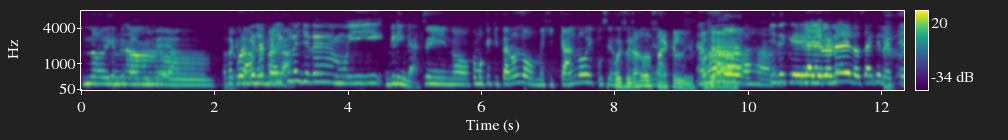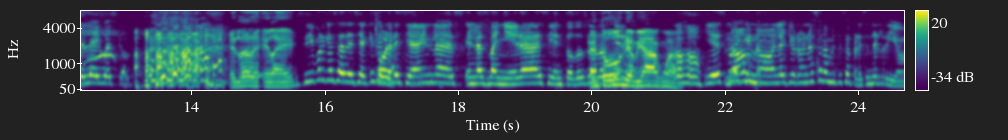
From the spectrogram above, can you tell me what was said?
No, dijeron que estaba muy fea. O sea, que Porque estaba muy la mala. película ya era muy gringa. Sí, no, como que quitaron lo mexicano y pusieron Pues eran Los historia. Ángeles. O sea, Ajá. Y de que La la llorona de Los Ángeles, LA West Coast. es la de LA. Sí, porque o sea, decía que se Chola. aparecía en las en las bañeras y en todos lados. En todo donde era- había agua. Ajá. Y es como No, que ma- no, la llorona solamente se aparece en el río.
